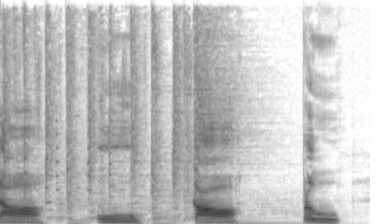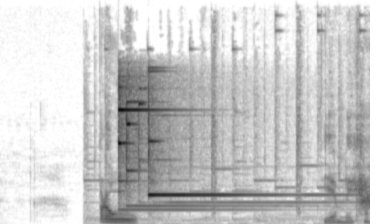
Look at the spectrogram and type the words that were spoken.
ลอ อู กอ ปลูก ปลูก เยี่ยมเลยค่ะ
